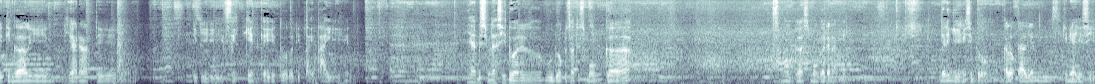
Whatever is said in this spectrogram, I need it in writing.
Ditinggalin dihianatin difikin kayak gitu ditai-taiin. Ya bismillah sih 2021 semoga semoga semoga dan amin. Jadi gini sih bro kalau kalian gini aja sih.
